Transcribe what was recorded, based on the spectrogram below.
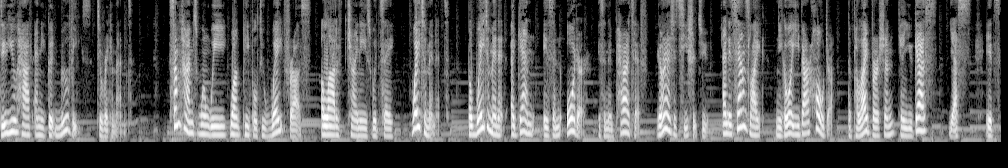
Do you have any good movies to recommend? Sometimes when we want people to wait for us, a lot of Chinese would say, wait a minute. But wait a minute again is an order, is an imperative. 仍然是祈使句. And it sounds like 你给我一边候着. The polite version, can you guess? Yes, it's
